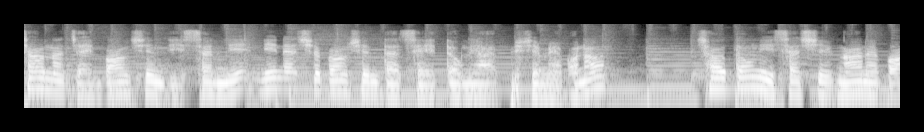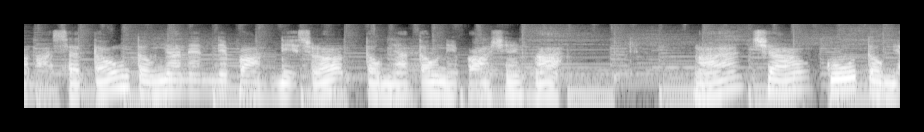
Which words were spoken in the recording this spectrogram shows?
6နှစ်ကြိမ်ပေါင်းရှင်းဒီ7နှစ်နေ့နဲ့8ပေါင်းရှင်း30တုံးများဖြစ်မယ်ပေါ့နော်6 3လေး18 9နဲ့ပေါင်းတာ73 3ညနဲ့2ပေါင်း2ဆိုတော့3ည3နဲ့ပေါင်းရှင်း5 5 6 9 3ည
